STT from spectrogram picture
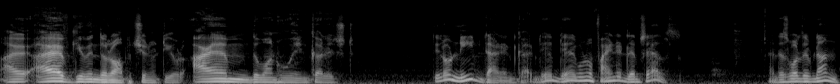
I, I have given the opportunity or I am the one who encouraged. They don't need that encouragement. They, they're going to find it themselves. And that's what they've done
